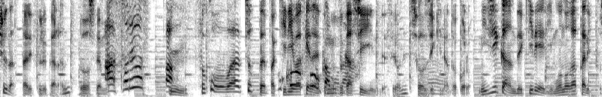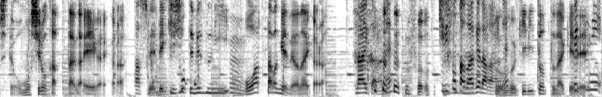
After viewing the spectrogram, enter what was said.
種だったりするからねどうしても。あそれはあ、うん、そこはちょっとやっぱ切り分けないと難しいんですよね正直なところ。2時間で綺麗に物語として面白かったが映画やから。確かに。で歴史って別にうん。終わったわけではないから、ないからね。そう。切り取っただけだからそうねそう切り取っただけで。別に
